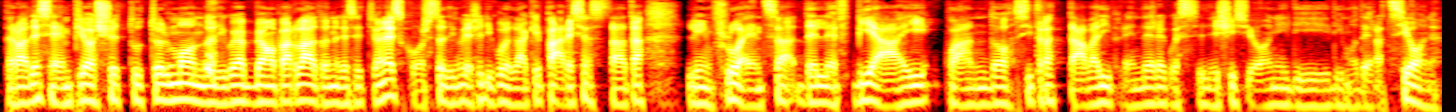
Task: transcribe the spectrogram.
però ad esempio c'è tutto il mondo di cui abbiamo parlato nelle settimane scorse, invece di quella che pare sia stata l'influenza dell'FBI quando si trattava di prendere queste decisioni di, di moderazione.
